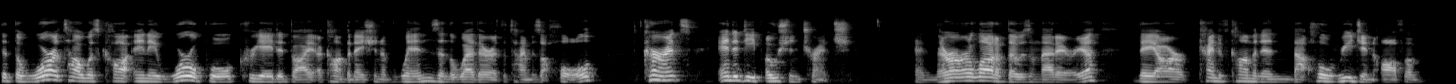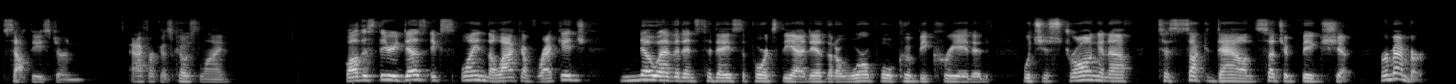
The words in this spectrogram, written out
that the Waratah was caught in a whirlpool created by a combination of winds and the weather at the time as a whole, currents, and a deep ocean trench. And there are a lot of those in that area. They are kind of common in that whole region off of southeastern Africa's coastline. While this theory does explain the lack of wreckage, no evidence today supports the idea that a whirlpool could be created which is strong enough to suck down such a big ship. Remember,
